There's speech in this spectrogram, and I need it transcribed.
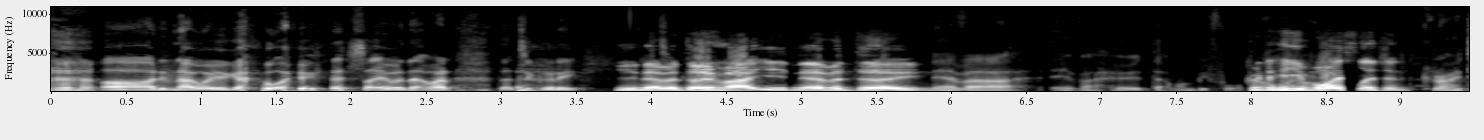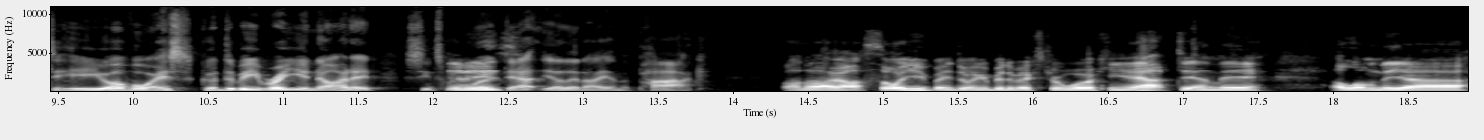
Oh, I didn't know what you were going, what you were going to say with that one. That's a goodie. You never do, mate. You never do. Never ever heard that one before. Good to hear your voice, legend. Great to hear your voice. Good to be reunited since we It worked is. out the other day in the park. I know. I saw you've been doing a bit of extra working out down there along the uh,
